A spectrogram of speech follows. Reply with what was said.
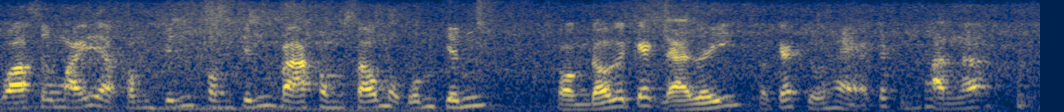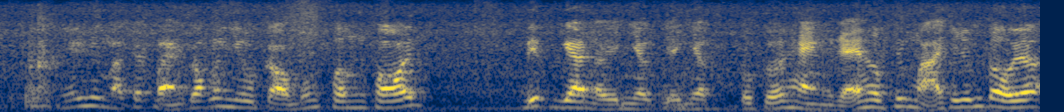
qua số máy là 0909306149 còn đối với các đại lý và các cửa hàng ở các tỉnh thành đó nếu như mà các bạn có cái nhu cầu muốn phân phối bếp ga nội địa Nhật địa Nhật của cửa hàng rẻ hơn khuyến mại của chúng tôi á,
